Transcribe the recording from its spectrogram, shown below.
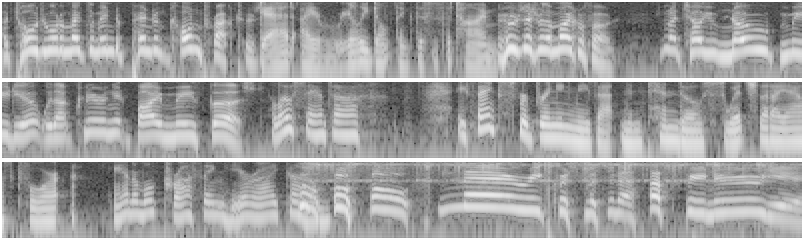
I told you all to make them independent contractors. Dad, I really don't think this is the time. Who's this with a microphone? Didn't I tell you no media without clearing it by me first? Hello, Santa. Hey, thanks for bringing me that Nintendo Switch that I asked for. Animal Crossing, here I come. Ho, ho, ho! Merry Christmas and a Happy New Year!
